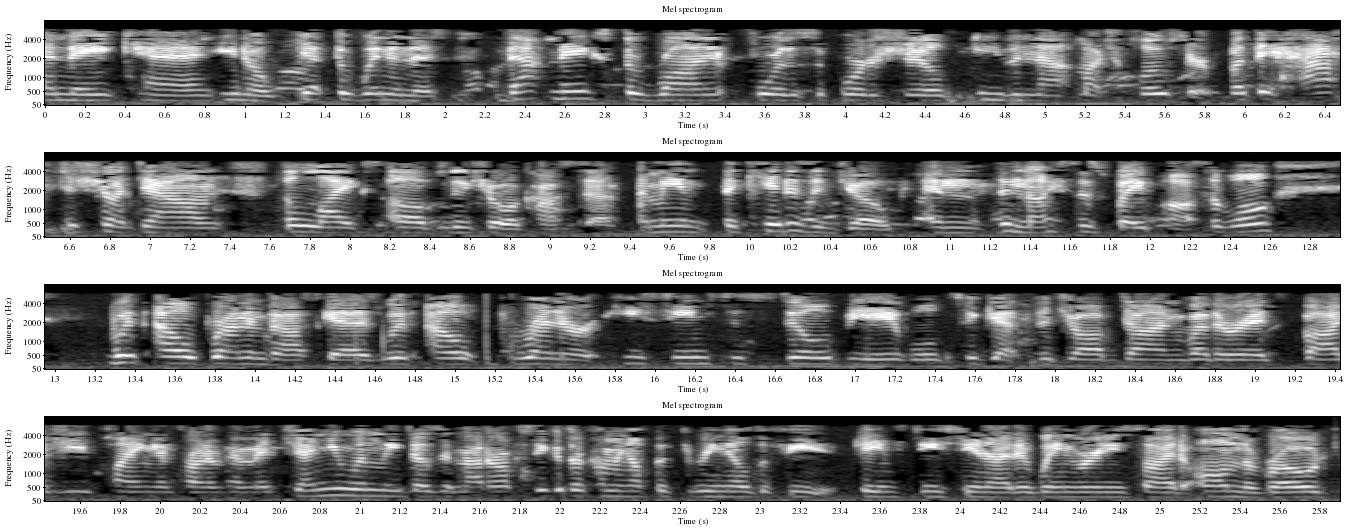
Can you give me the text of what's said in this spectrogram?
and they can, you know, get the win in this, that makes the run for the supporter shield even that much closer. But they have to shut down the likes of Lucho Acosta. I mean, the kid is a joke in the nicest way possible without Brandon Vazquez, without Brenner, he seems to still be able to get the job done, whether it's Badji playing in front of him. It genuinely doesn't matter. Obviously, because they're coming up with 3 0 defeat against DC United, Wayne Rooney's side on the road.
